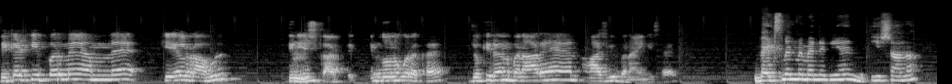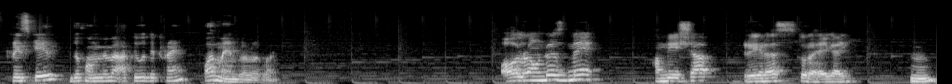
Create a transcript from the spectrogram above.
विकेट कीपर में हमने के राहुल दिनेश कार्तिक इन दोनों को रखा है जो कि रन बना रहे हैं आज भी बनाएँगे शायद। बैट्समैन में मैंने दिया है नीतीश राणा क्रिस गेल जो फॉर्म में आते हुए दिख रहे हैं और महेंद्र अग्रवाल। ऑलराउंडर्स में हमेशा ड्रेरस तो रहेगा ही। हम्म,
